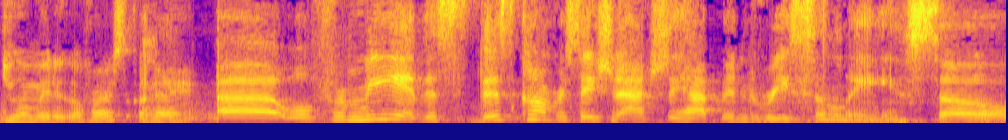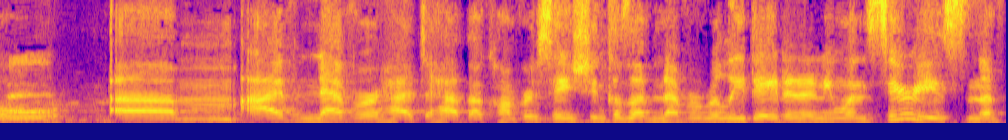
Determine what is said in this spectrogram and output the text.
You want me to go first? Okay. Uh, well, for me, this this conversation actually happened recently. So um, I've never had to have that conversation because I've never really dated anyone serious enough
